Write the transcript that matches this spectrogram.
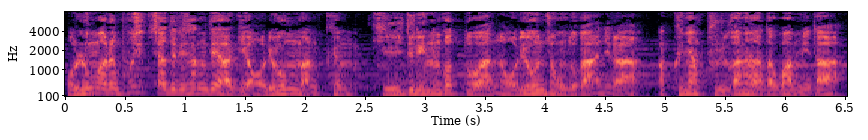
얼룩말은 포식자들이 상대하기 어려운 만큼 길들이는 것 또한 어려운 정도가 아니라 그냥 불가능하다고 합니다.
